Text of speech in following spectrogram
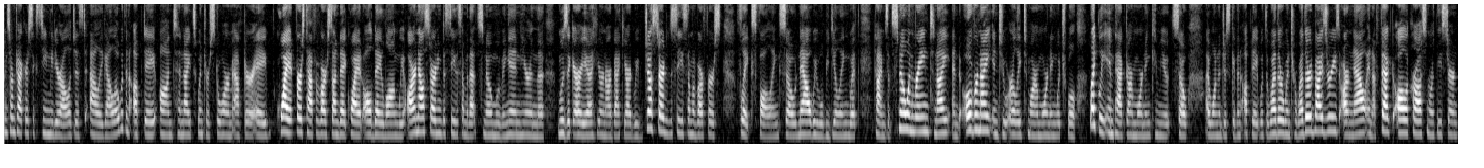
I'm Storm Tracker 16 meteorologist Ally Gallo with an update on tonight's winter storm after a quiet first half of our Sunday, quiet all day long. We are now starting to see some of that snow moving in here in the Moosic area here in our backyard. We've just started to see some of our first flakes falling. So now we will be dealing with times of snow and rain tonight and overnight into early tomorrow morning, which will likely impact our morning commute. So I want to just give an update with the weather. Winter weather advisories are now in effect all across northeastern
